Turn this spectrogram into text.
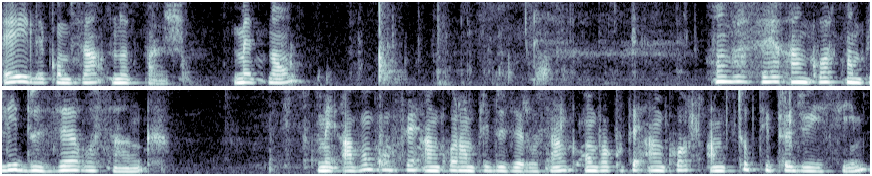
Et il est comme ça notre page. Maintenant, on va faire encore un pli de 0,5. Mais avant qu'on fait encore un pli de 0,5, on va couper encore un tout petit peu de ici.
